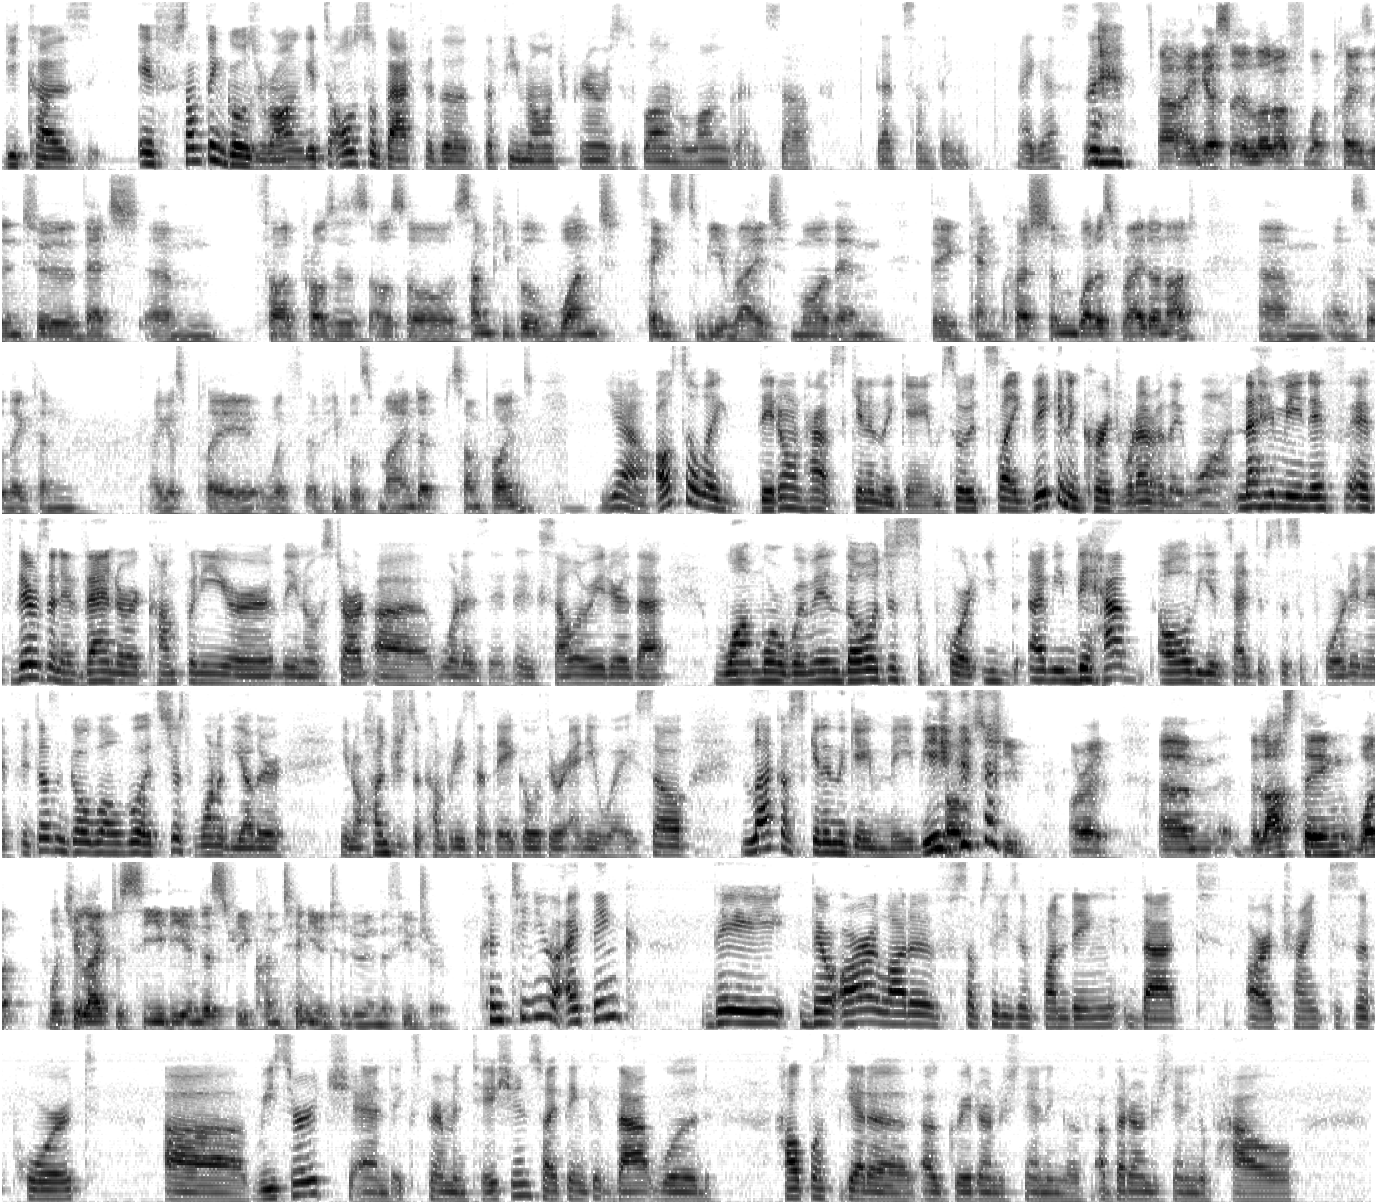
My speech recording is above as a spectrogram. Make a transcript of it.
because if something goes wrong, it's also bad for the the female entrepreneurs as well in the long run. So that's something I guess. uh, I guess a lot of what plays into that um, thought process also some people want things to be right more than they can question what is right or not um, and so they can I guess play with uh, people's mind at some point. Yeah. Also, like they don't have skin in the game, so it's like they can encourage whatever they want. I mean, if if there's an event or a company or you know start uh what is it an accelerator that want more women, they'll just support. I mean, they have all the incentives to support, and if it doesn't go well, well, it's just one of the other you know hundreds of companies that they go through anyway. So lack of skin in the game, maybe. Talk's cheap. All right. Um, the last thing, what would you like to see the industry continue to do in the future? Continue. I think they there are a lot of subsidies and funding that are trying to support uh, research and experimentation. So I think that would help us get a, a greater understanding of a better understanding of how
